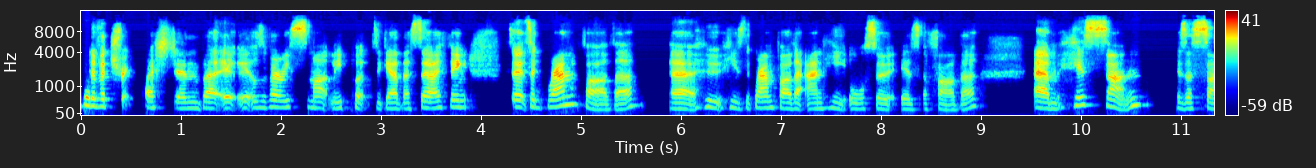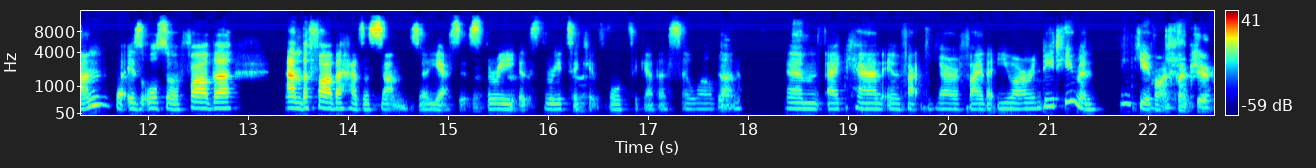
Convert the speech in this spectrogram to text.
bit of a trick question, but it, it was very smartly put together. So I think so. It's a grandfather uh, who he's the grandfather, and he also is a father. Um, his son is a son, but is also a father, and the father has a son. So yes, it's three. It's three tickets altogether. So well done. Um, I can, in fact, verify that you are indeed human. Thank you. Fine, thank you.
